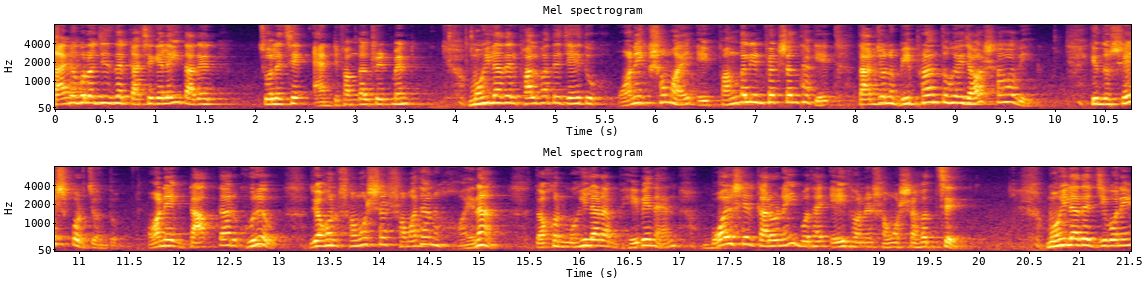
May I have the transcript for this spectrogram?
গাইনোকোলজিস্টদের কাছে গেলেই তাদের চলেছে অ্যান্টিফাঙ্গাল ট্রিটমেন্ট মহিলাদের ফালফাতে যেহেতু অনেক সময় এই ফাঙ্গাল ইনফেকশন থাকে, তার জন্য বিভ্রান্ত হয়ে যাওয়া স্বাভাবিক। কিন্তু শেষ পর্যন্ত অনেক ডাক্তার ঘুরেও যখন সমস্যার সমাধান হয় না তখন মহিলারা ভেবে নেন বয়সের কারণেই বোধহয় এই ধরনের সমস্যা হচ্ছে। মহিলাদের জীবনে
